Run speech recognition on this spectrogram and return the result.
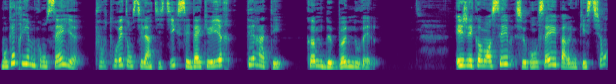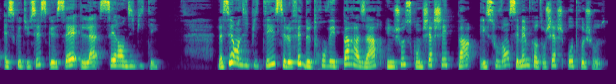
Mon quatrième conseil pour trouver ton style artistique, c'est d'accueillir tes ratés comme de bonnes nouvelles. Et j'ai commencé ce conseil par une question, est-ce que tu sais ce que c'est la sérendipité? La sérendipité, c'est le fait de trouver par hasard une chose qu'on ne cherchait pas, et souvent c'est même quand on cherche autre chose.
